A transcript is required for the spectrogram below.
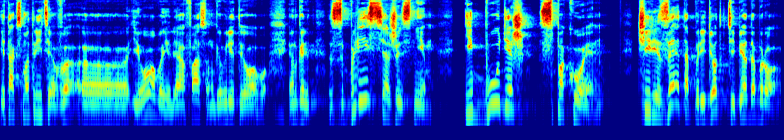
Итак, смотрите, в э, Иова или Афас, он говорит Иову, и он говорит, сблизься же с ним, и будешь спокоен. Через это придет к тебе добро.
